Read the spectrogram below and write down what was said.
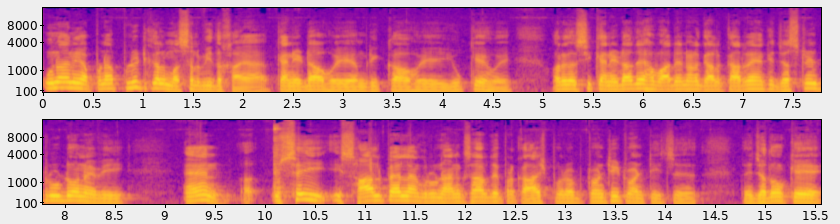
ਉਹਨਾਂ ਨੇ ਆਪਣਾ ਪੋਲੀਟੀਕਲ ਮਸਲ ਵੀ ਦਿਖਾਇਆ ਕੈਨੇਡਾ ਹੋਏ ਅਮਰੀਕਾ ਹੋਏ ਯੂਕੇ ਹੋਏ। ਔਰ ਅਸੀਂ ਕੈਨੇਡਾ ਦੇ ਹਵਾਲੇ ਨਾਲ ਗੱਲ ਕਰ ਰਹੇ ਹਾਂ ਕਿ ਜਸਟਿਨ ਟਰੂਡੋ ਨੇ ਵੀ ਐਨ ਉਸੇ ਹੀ ਇਸ ਸਾਲ ਪਹਿਲਾਂ ਗੁਰੂ ਨਾਨਕ ਸਾਹਿਬ ਦੇ ਪ੍ਰਕਾਸ਼ ਪੁਰਬ 2020 ਚ ਤੇ ਜਦੋਂ ਕਿ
